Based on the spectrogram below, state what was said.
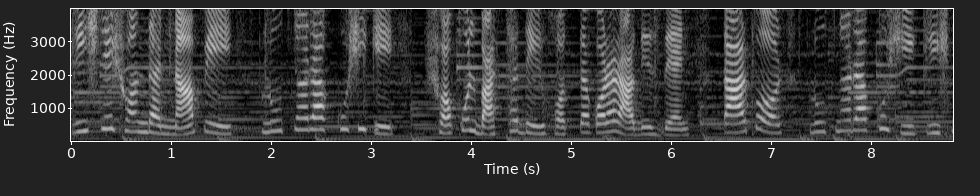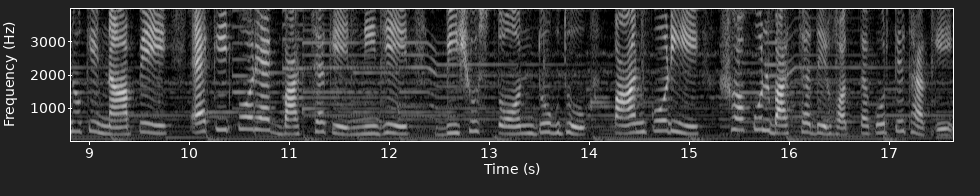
কৃষ্ণের সন্ধান না পেয়ে প্লুতনা রাক্ষসীকে সকল বাচ্চাদের হত্যা করার আদেশ দেন। তারপর প্লুতনা রাক্ষসী কৃষ্ণকে না পেয়ে একের পর এক বাচ্চাকে নিজের বিষ স্তন দুগ্ধ পান করিয়ে সকল বাচ্চাদের হত্যা করতে থাকে।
